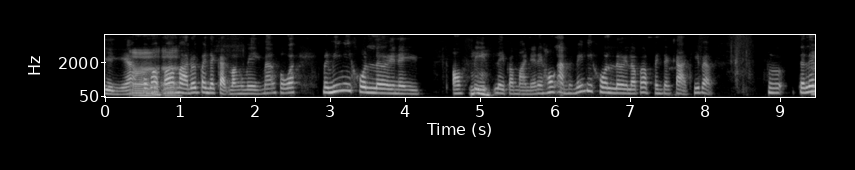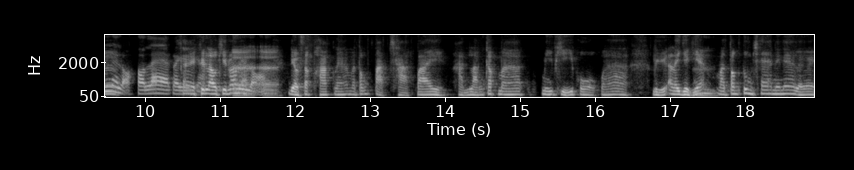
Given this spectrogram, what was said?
อย่างเงี้ยเออเพราะแบบว่าเออมาด้วยบรรยากาศวังเวงมาก เพราะว่ามันไม่มีคนเลยในออฟฟิศอืมเลยประมาณเนี้ยในห้องอ่านมันไม่มีคนเลยแล้วแบบบรรยากาศที่แบบเออ จะเล่นเออเลยเหรอตอนแรกอะไรอย่างใช่เงี้ยคือเราคิดว่าเลมันยเหรอเออเดี๋ยวสักพักนะ มันต้องตัดฉากไปหันหลังกลับมามีผีโผล่ออกมาหรืออะไรอย่างเงี้ยอืมมันต้องตุ้มแช่แน่ๆเลย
